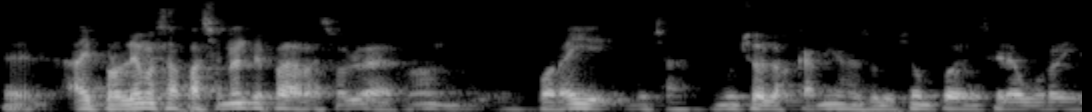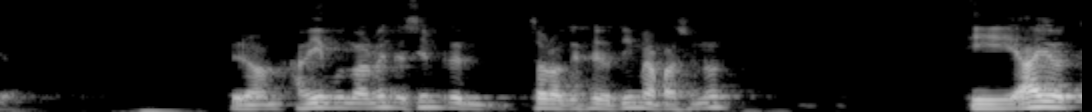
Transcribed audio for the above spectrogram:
eh, hay problemas apasionantes para resolver. por ahí muchos de los caminos de solución pueden ser aburridos. Pero a mí puntualmente siempre todo lo que es IoT me apasionó. Y IoT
